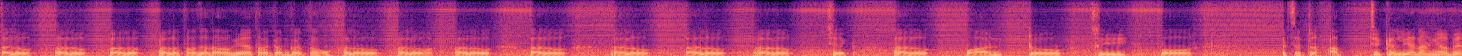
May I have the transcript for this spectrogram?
हेलो हेलो हेलो हेलो थोड़ा ज़्यादा हो गया, थोड़ा कम करता हूँ। Hello hello hello hello hello hello hello check hello one two three four etcetera आप चेक कर लिया ना यहाँ पे?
